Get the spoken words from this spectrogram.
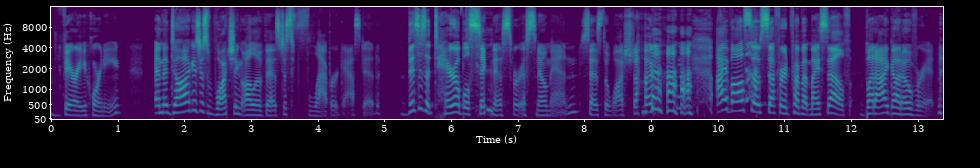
Very horny. And the dog is just watching all of this, just flabbergasted. This is a terrible sickness for a snowman, says the watchdog. I've also suffered from it myself, but I got over it.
